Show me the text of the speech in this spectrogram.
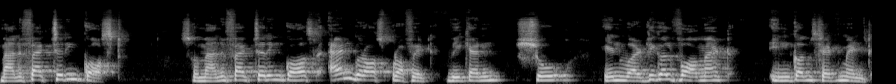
manufacturing cost. So manufacturing cost and gross profit we can show in vertical format income statement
